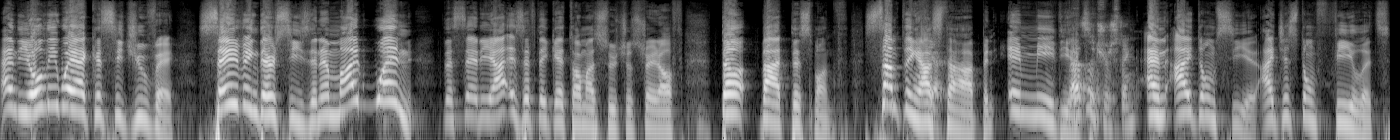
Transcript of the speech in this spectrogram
And the only way I could see Juve saving their season and might win the Serie A is if they get Thomas Tuchel straight off the bat this month. Something has Yeah. to happen immediately. That's interesting. And I don't see it. I just don't feel it.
